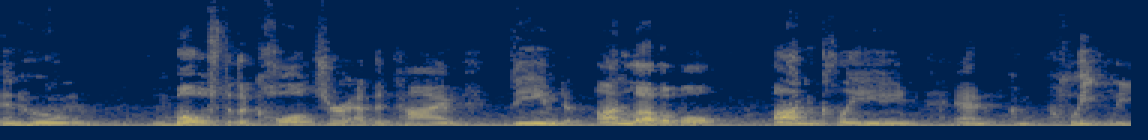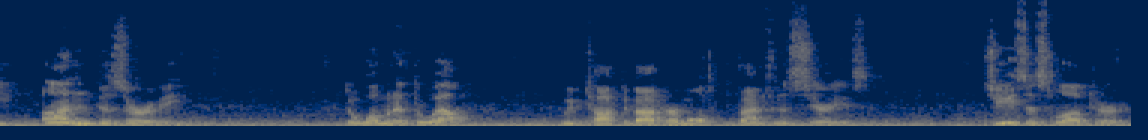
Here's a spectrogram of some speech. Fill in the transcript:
in whom most of the culture at the time deemed unlovable, unclean, and completely undeserving. The woman at the well. We've talked about her multiple times in this series. Jesus loved her.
